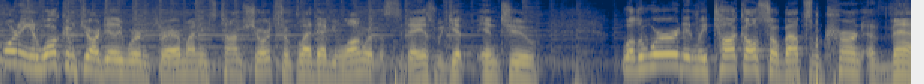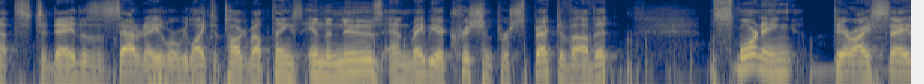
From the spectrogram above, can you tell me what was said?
morning and welcome to our daily word and prayer. My name is Tom Short. So glad to have you along with us today as we get into well the word and we talk also about some current events today. This is a Saturday where we like to talk about things in the news and maybe a Christian perspective of it. This morning, dare I say,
